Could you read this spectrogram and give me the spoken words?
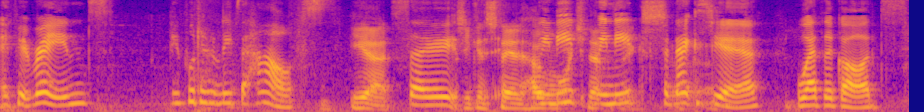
if it rains, people don't leave the house. yeah, So, you can stay at home we and need watch we need Netflix, for next uh, year weather gods,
